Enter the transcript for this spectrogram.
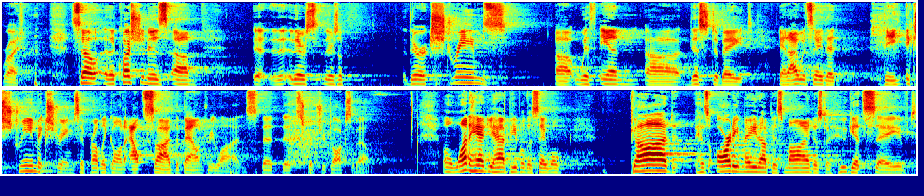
Right. So the question is um, uh, there's, there's a, there are extremes uh, within uh, this debate, and I would say that the extreme extremes have probably gone outside the boundary lines that, that Scripture talks about. On one hand, you have people that say, well, God has already made up his mind as to who gets saved,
